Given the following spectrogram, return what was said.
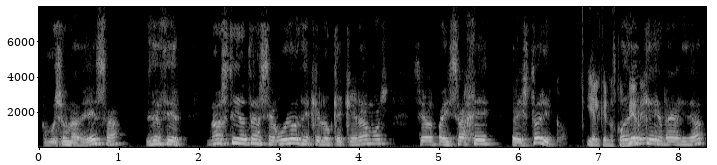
como es una dehesa. Es decir, no estoy yo tan seguro de que lo que queramos sea el paisaje prehistórico. Y el que nos conviene. que en realidad.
